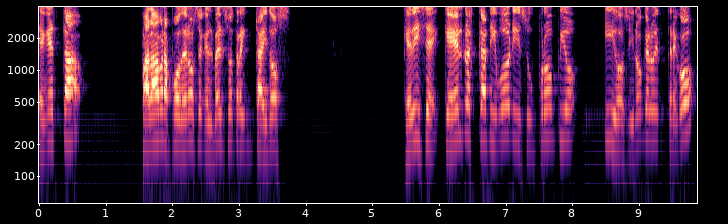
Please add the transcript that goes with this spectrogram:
en esta palabra poderosa en el verso 32, que dice que Él no escatimó ni su propio Hijo, sino que lo entregó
